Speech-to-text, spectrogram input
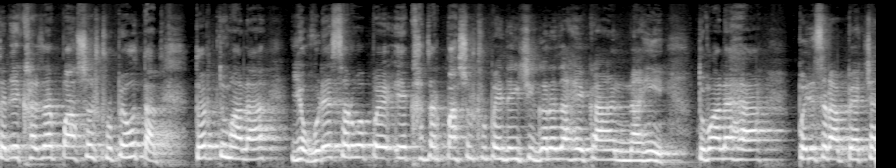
तर एक हजार पासष्ट रुपये होतात. तर तुम्हाला एवढे सर्व प एक हजार पासष्ट रुपये द्यायची गरज आहे का? नाही. तुम्हाला ह्या परिसर अभ्यासच्या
